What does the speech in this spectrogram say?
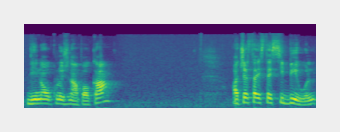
Din nou Cluj-Napoca. Acesta este Sibiul.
